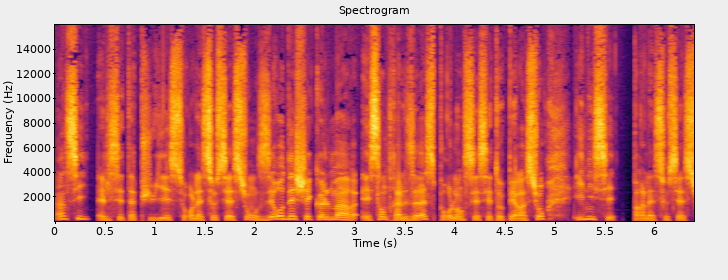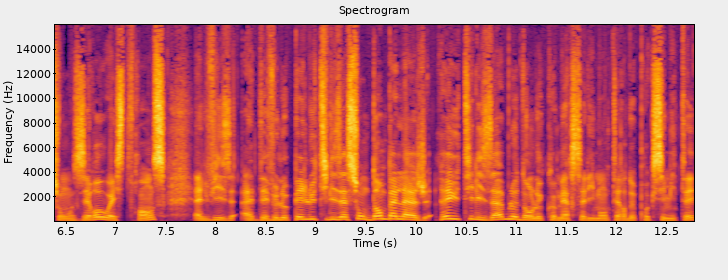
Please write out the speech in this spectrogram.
Ainsi, elle s'est appuyée sur l'association Zéro Déchet Colmar et Centre-Alsace pour lancer cette opération initiée par l'association Zero Waste France. Elle vise à développer l'utilisation d'emballages réutilisables dans le commerce alimentaire de proximité.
